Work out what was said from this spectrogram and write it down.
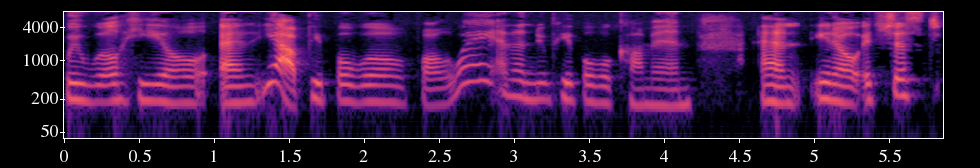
we will heal and yeah, people will fall away and then new people will come in. And, you know, it's just,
